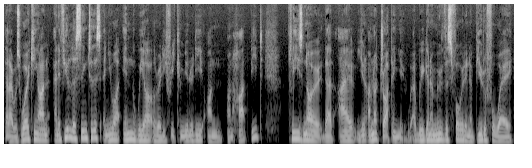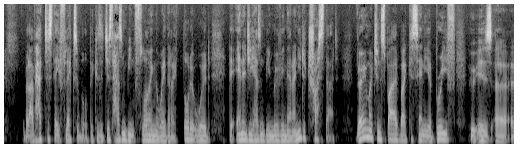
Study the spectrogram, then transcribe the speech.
that I was working on. And if you're listening to this and you are in the We Are Already Free community on, on Heartbeat, please know that I, you know, I'm not dropping you. Uh, we're going to move this forward in a beautiful way. But I've had to stay flexible because it just hasn't been flowing the way that I thought it would. The energy hasn't been moving there. And I need to trust that very much inspired by Ksenia Brief, who is uh, uh,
